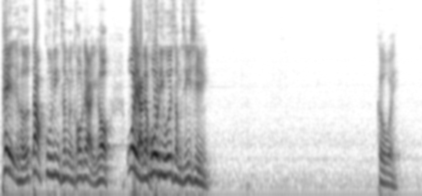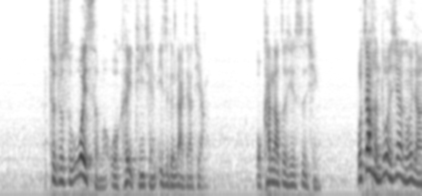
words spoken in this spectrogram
配合到固定成本扣掉以后，未来的获利会什么情形？各位，这就是为什么我可以提前一直跟大家讲，我看到这些事情，我知道很多人现在可能会讲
